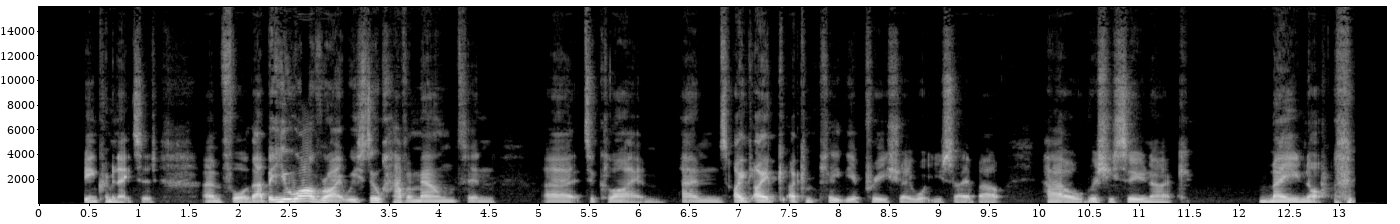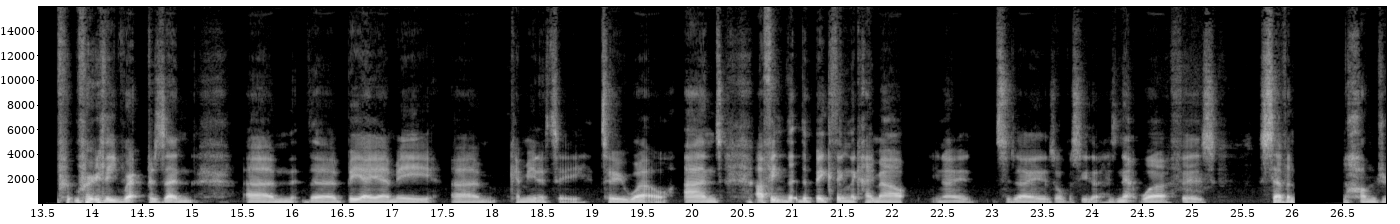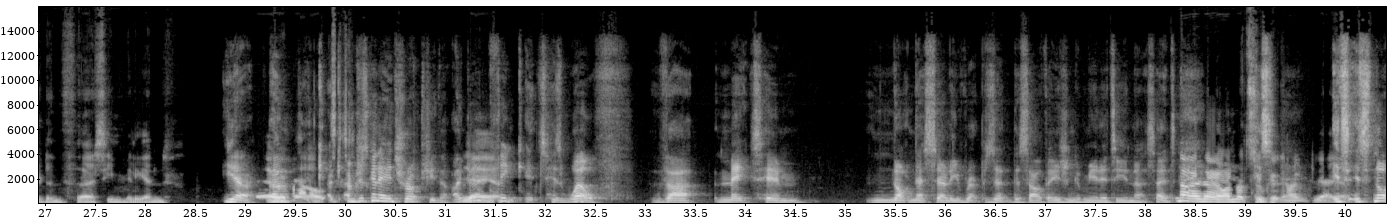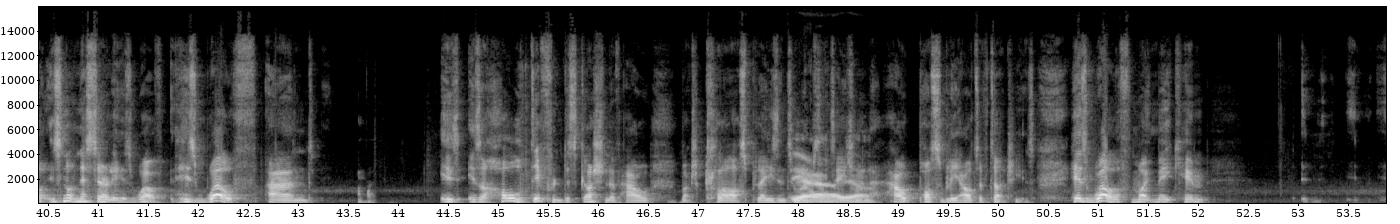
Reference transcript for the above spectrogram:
be incriminated um, for that. But you are right. We still have a mountain uh, to climb. And I, I, I completely appreciate what you say about how Rishi Sunak may not really represent um, the BAME um, community too well. And I think that the big thing that came out, you know, today is obviously that his net worth is 730 million. Yeah. Um, I'm just going to interrupt you there. I don't yeah. think it's his wealth that makes him not necessarily represent the South Asian community in that sense. No, no, I'm not talking. It's, I'm, yeah, it's, yeah. it's not. It's not necessarily his wealth. His wealth and is is a whole different discussion of how much class plays into yeah, representation yeah. and how possibly out of touch he is. His wealth might make him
